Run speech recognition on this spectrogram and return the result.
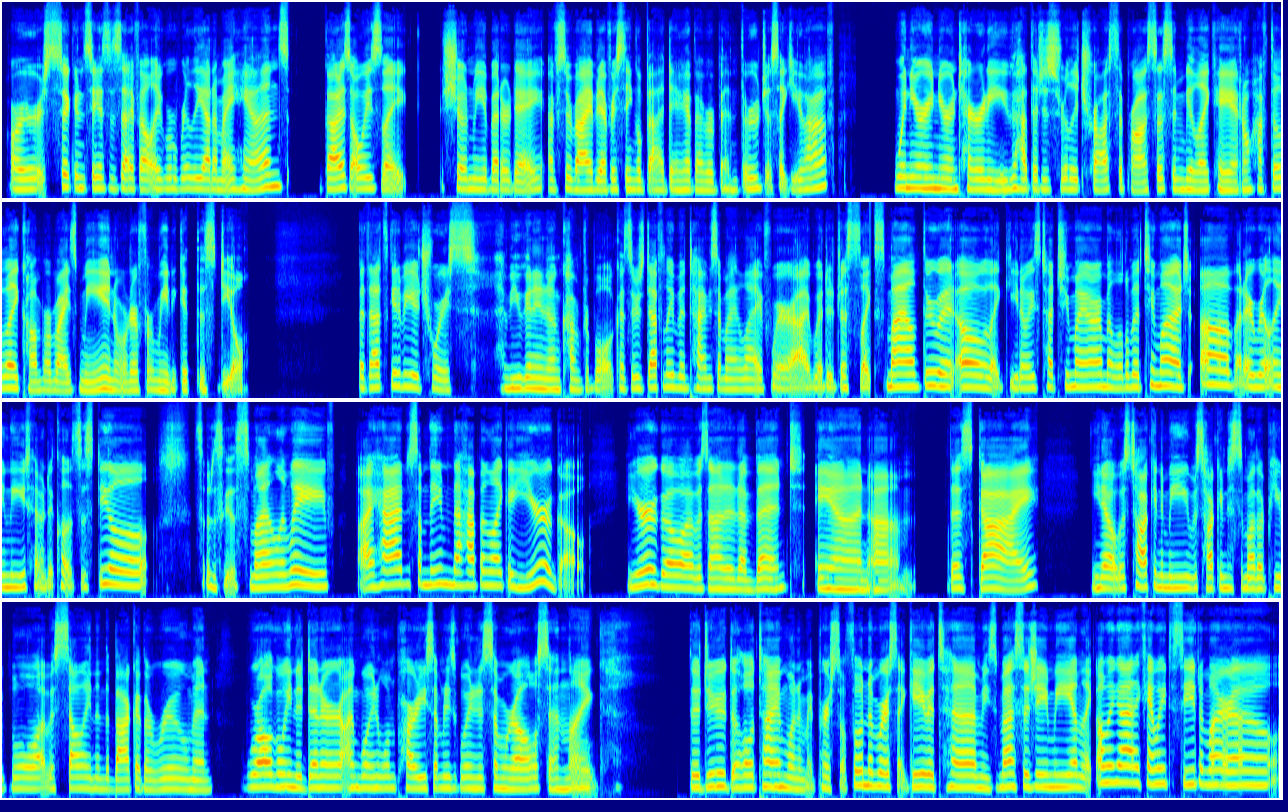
or circumstances that I felt like were really out of my hands. God has always like shown me a better day. I've survived every single bad day I've ever been through, just like you have. When you're in your integrity, you have to just really trust the process and be like, hey, I don't have to like compromise me in order for me to get this deal. But that's going to be a choice of you getting uncomfortable because there's definitely been times in my life where I would have just like smiled through it. Oh, like, you know, he's touching my arm a little bit too much. Oh, but I really need him to close this deal. So I'm just going to smile and wave. I had something that happened like a year ago. Year ago, I was at an event and um, this guy, you know, was talking to me, was talking to some other people. I was selling in the back of the room and we're all going to dinner. I'm going to one party, somebody's going to somewhere else. And like, the dude the whole time wanted my personal phone numbers. I gave it to him. He's messaging me. I'm like, oh my God, I can't wait to see you tomorrow.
